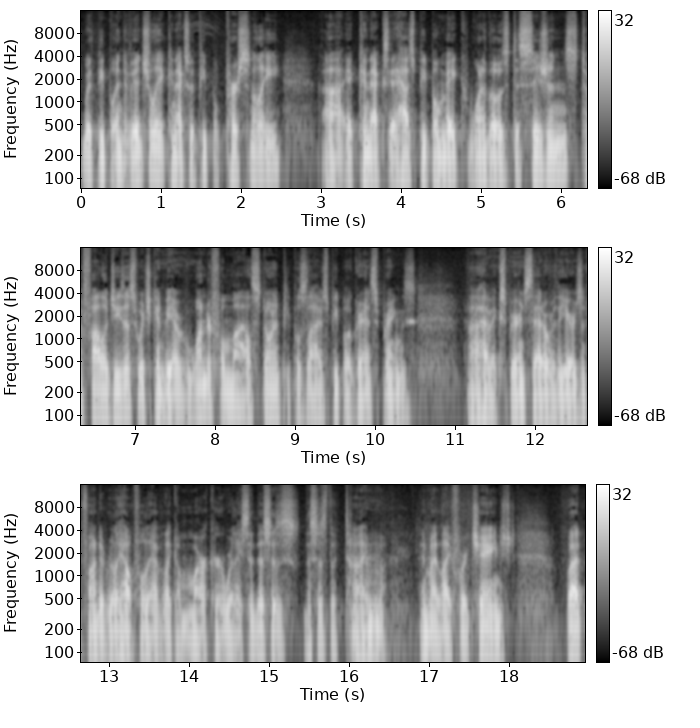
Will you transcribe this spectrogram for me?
with people individually. It connects with people personally. Uh, it connects. It has people make one of those decisions to follow Jesus, which can be a wonderful milestone in people's lives. People at Granite Springs uh, have experienced that over the years and found it really helpful to have like a marker where they said, "This is this is the time in my life where it changed." But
